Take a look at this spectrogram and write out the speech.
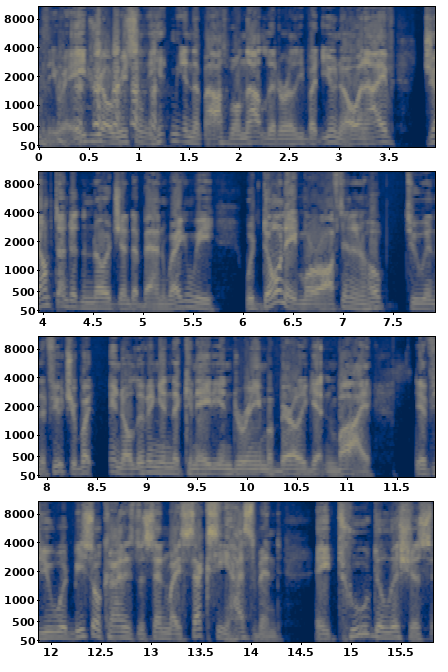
Anyway, Adriel recently hit me in the mouth. Well, not literally, but you know, and I've jumped under the no agenda bandwagon. We would donate more often and hope to in the future, but you know, living in the Canadian dream of barely getting by. If you would be so kind as to send my sexy husband a too delicious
